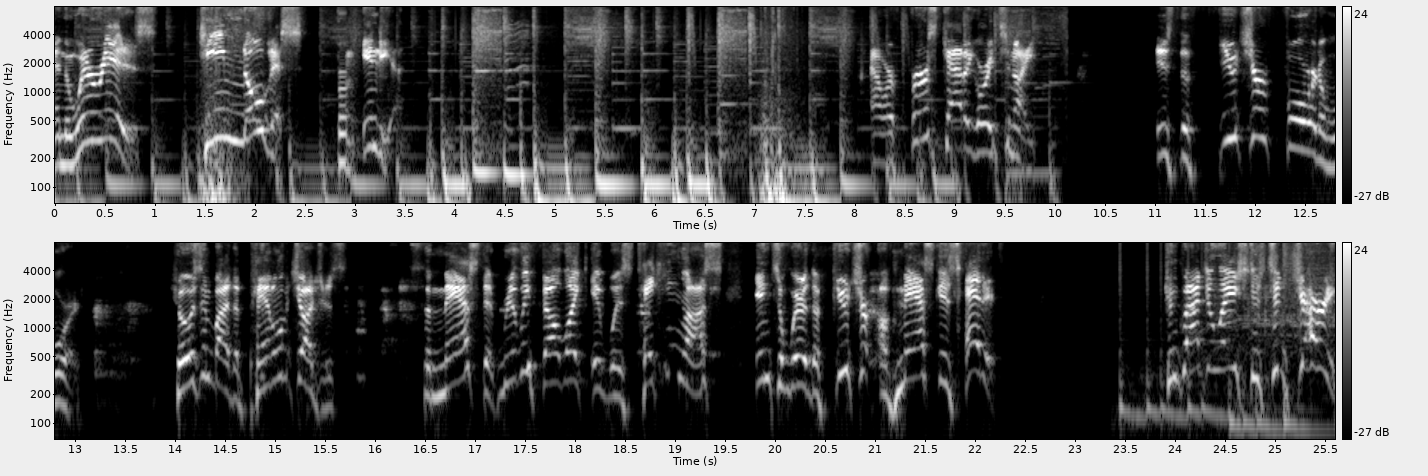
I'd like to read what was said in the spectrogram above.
And the winner is Team Novus from India. Our first category tonight is the Future Forward Award, chosen by the panel of judges. The mask that really felt like it was taking us into where the future of mask is headed. Congratulations to Jerry,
